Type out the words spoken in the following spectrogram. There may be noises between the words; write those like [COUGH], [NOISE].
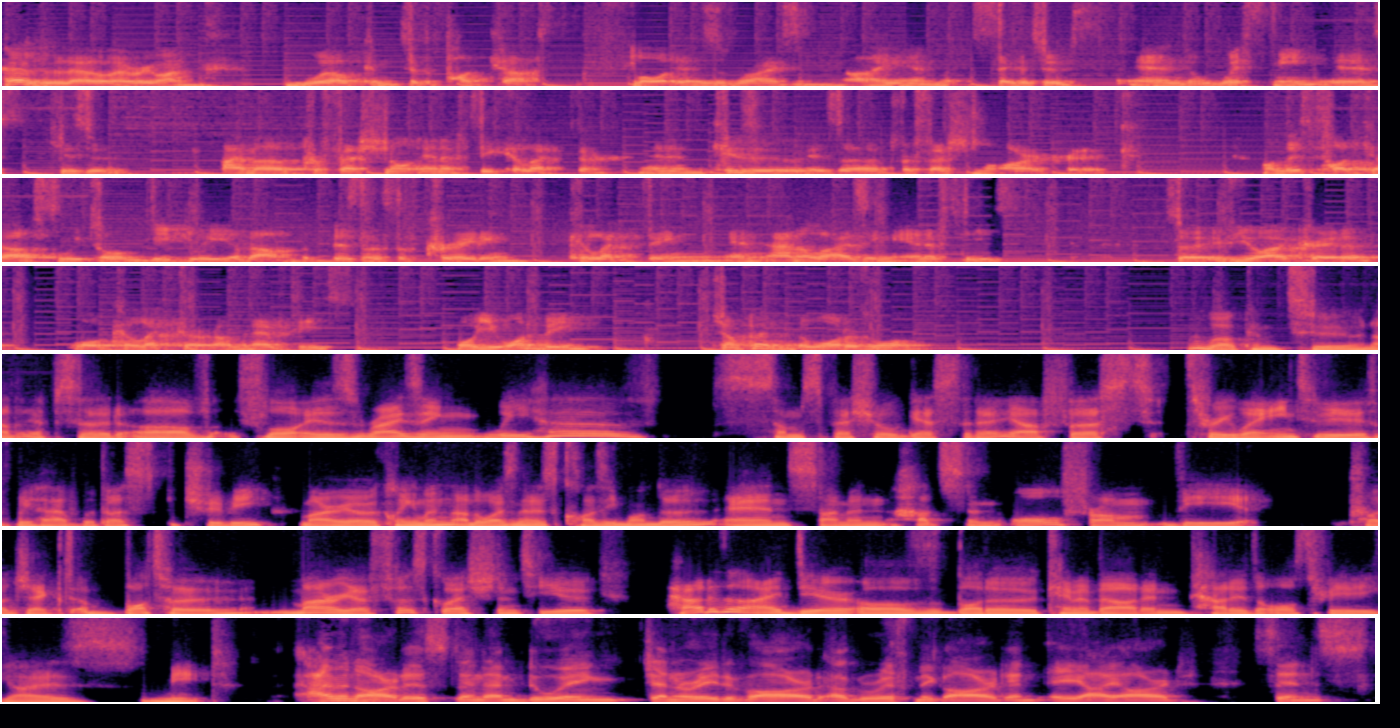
Hello, everyone. Welcome to the podcast. Floor is rising. I am Sabertooth, and with me is Kizu. I'm a professional NFT collector, and Kizu is a professional art critic. On this podcast, we talk deeply about the business of creating, collecting, and analyzing NFTs. So if you are a creator or collector of NFTs, or you want to be, jump in, the water's warm. Welcome to another episode of Floor is Rising. We have some special guests today. Our first three way interview we have with us Chubi, Mario Klingemann, otherwise known as Quasimondo, and Simon Hudson, all from the project Botto. Mario, first question to you. How did the idea of Botto came about and how did all three of you guys meet? I'm an artist and I'm doing generative art, algorithmic art, and AI art since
